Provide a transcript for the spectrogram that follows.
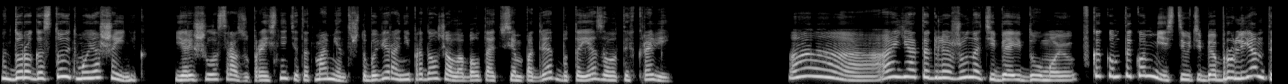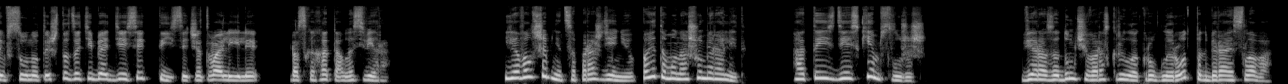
«Дорого стоит мой ошейник. Я решила сразу прояснить этот момент, чтобы Вера не продолжала болтать всем подряд, будто я золотых кровей. «А, а я-то гляжу на тебя и думаю, в каком таком месте у тебя бриллианты всунуты, что за тебя десять тысяч отвалили?» – расхохоталась Вера. «Я волшебница по рождению, поэтому ношу миролит. А ты здесь кем служишь?» Вера задумчиво раскрыла круглый рот, подбирая слова.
